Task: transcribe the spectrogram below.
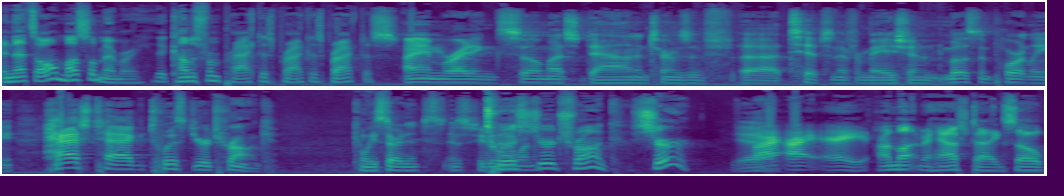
And that's all muscle memory that comes from practice, practice, practice. I am writing so much down in terms of uh, tips and information. Most importantly, hashtag twist your trunk. Can we start in- instituting that Twist your trunk, sure. Yeah. I, I, hey, I'm not in a hashtag, so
